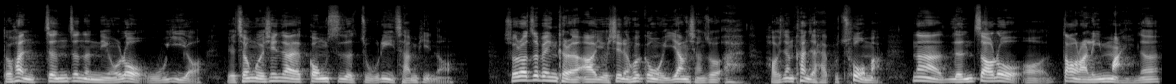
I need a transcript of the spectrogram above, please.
都和真正的牛肉无异哦，也成为现在公司的主力产品哦。说到这边，可能啊，有些人会跟我一样想说，啊，好像看起来还不错嘛。那人造肉哦，到哪里买呢？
